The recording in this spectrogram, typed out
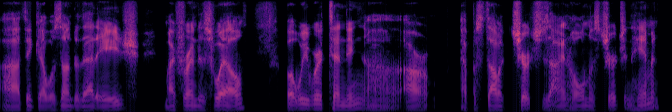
I think I was under that age, my friend as well. But we were attending uh, our apostolic church, Zion Holiness Church in Hammond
